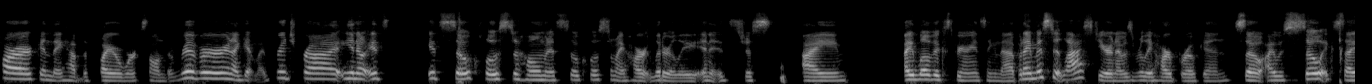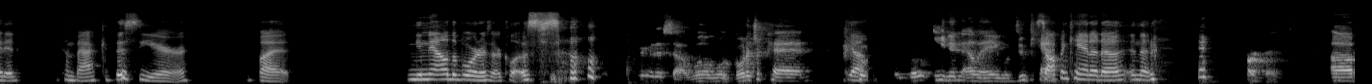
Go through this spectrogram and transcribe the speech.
Park and they have the fireworks on the river and I get my bridge fry. You know it's it's so close to home and it's so close to my heart literally and it's just I I love experiencing that. But I missed it last year and I was really heartbroken. So I was so excited to come back this year. But now the borders are closed. So figure this out. We'll we'll go to Japan. Yeah. we'll go eat in LA. We'll do Canada. stop in Canada and then perfect. Um,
